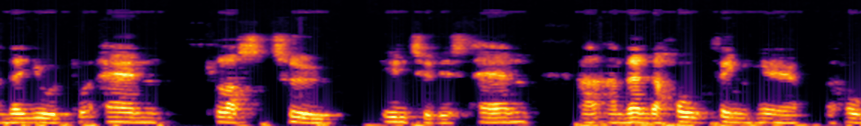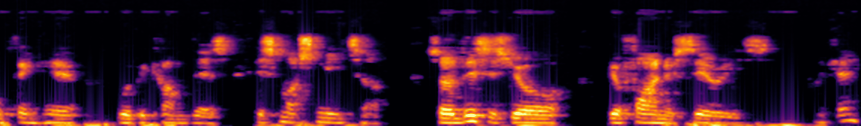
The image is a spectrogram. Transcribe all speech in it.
and then you would put n plus 2 into this n, uh, and then the whole thing here, the whole thing here will become this. It's much neater. So this is your, your final series. Okay?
